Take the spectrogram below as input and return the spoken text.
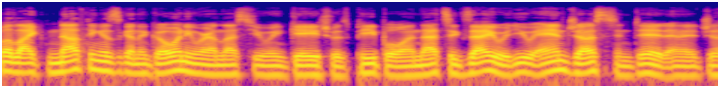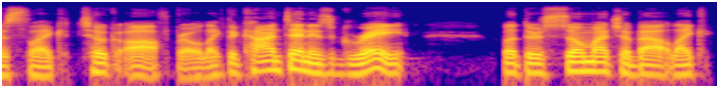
But like nothing is gonna go anywhere unless you engage with people, and that's exactly what you and Justin did, and it just like took off, bro. Like the content is great, but there's so much about like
